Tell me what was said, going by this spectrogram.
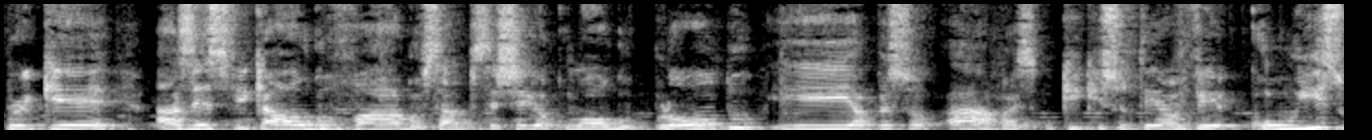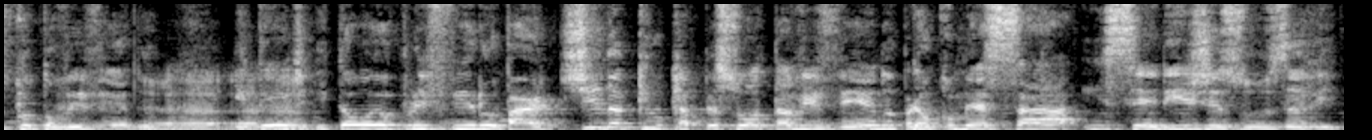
Porque às vezes fica algo vago, sabe? Você chega com algo pronto e a pessoa, ah, mas o que, que isso tem a ver com isso que eu tô vivendo? Entende? Então eu prefiro partir daquilo que a pessoa tá vivendo pra eu começar inserir Jesus ali.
